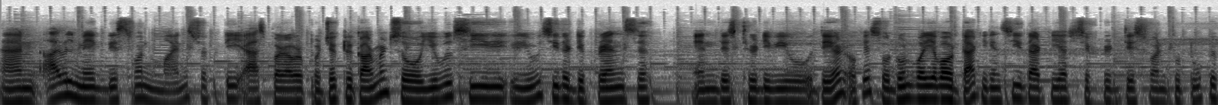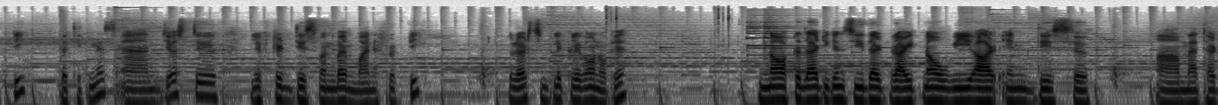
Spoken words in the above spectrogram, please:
And i will make this one minus 50 as per our project requirement. So you will see you will see the difference in this 3d view there okay? So don't worry about that. You can see that we have shifted this one to 250 the thickness and just uh, lifted this one by minus 50 so let's simply click on ok now after that you can see that right now we are in this uh, uh, method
